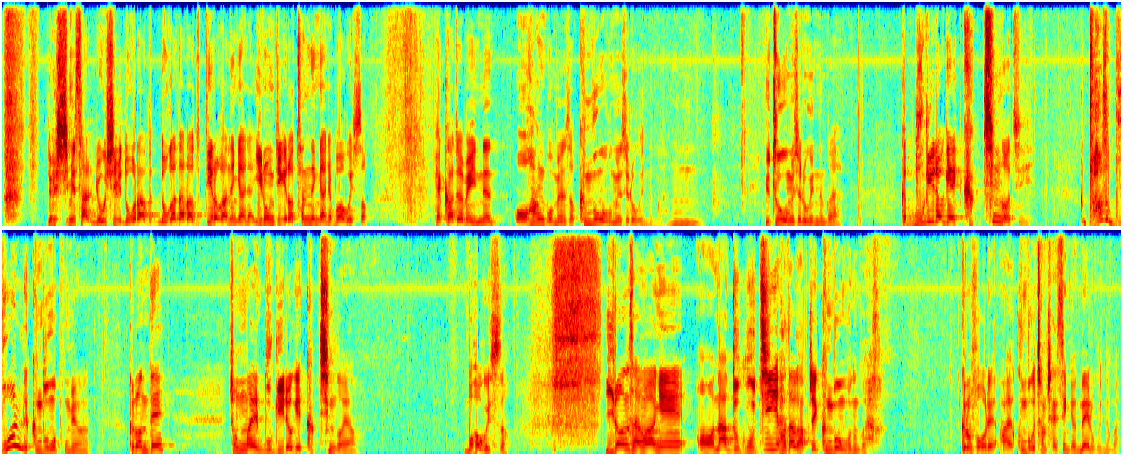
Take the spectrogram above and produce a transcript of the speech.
열심히 살, 열심히 노가다도, 노가다라도 뛰러가는 게 아니야. 일용직이라도 찾는 게 아니야. 뭐 하고 있어? 백화점에 있는 어항 보면서 금붕어 보면서 이러고 있는 거야. 음. 유튜브 보면서 이러고 있는 거야. 그러니까 무기력의 극친 거지. 그 봐서 뭐 할래? 금붕어 보면. 그런데 정말 무기력의 극친 거예요. 뭐 하고 있어? 이런 상황에 어, 나 누구지 하다가 갑자기 금붕어 보는 거야. 그럼 뭐래? 아, 금붕어 참 잘생겼네 이러고 있는 거야.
